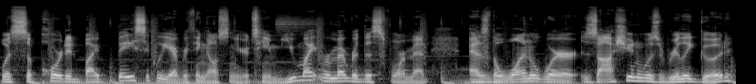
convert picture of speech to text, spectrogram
was supported by basically everything else in your team. You might remember this format as the one where Zacian was really good,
